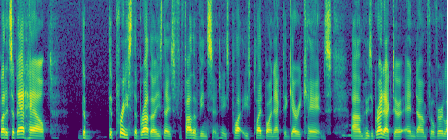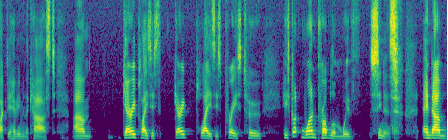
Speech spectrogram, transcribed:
But it's about how the the priest, the brother, his name's Father Vincent. He's pl- he's played by an actor Gary Cairns, um, who's a great actor, and um, feel very lucky to have him in the cast. Um, Gary plays this Gary plays this priest who he's got one problem with sinners, and um,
